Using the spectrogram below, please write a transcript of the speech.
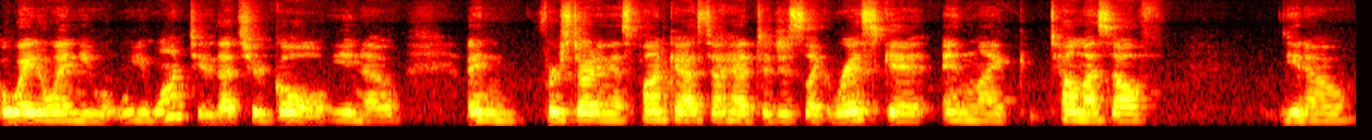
a way to win, you you want to. That's your goal, you know. And for starting this podcast, I had to just like risk it and like tell myself, you know,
